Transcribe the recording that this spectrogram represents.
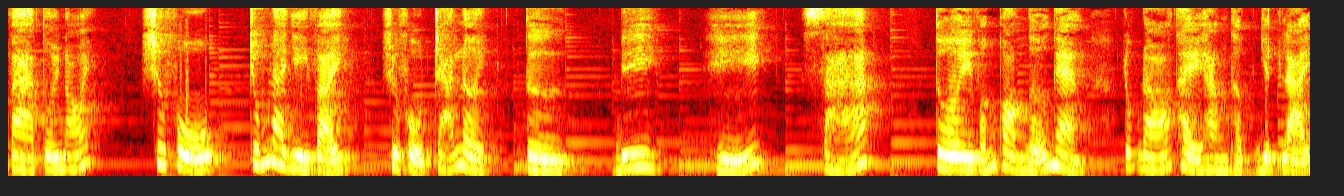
Và tôi nói, sư phụ, chúng là gì vậy? Sư phụ trả lời, từ, bi, hỷ, xả. Tôi vẫn còn ngỡ ngàng, lúc đó thầy Hằng thật dịch lại.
